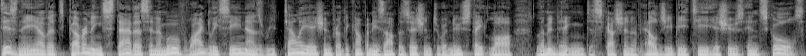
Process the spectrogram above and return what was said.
Disney of its governing status in a move widely seen as retaliation for the company's opposition to a new state law limiting discussion of LGBT issues in schools.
